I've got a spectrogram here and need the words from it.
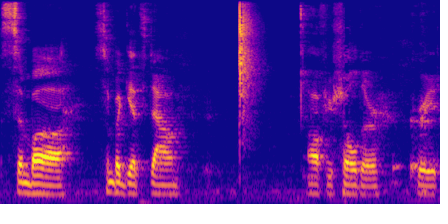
Simba Simba gets down off your shoulder, Creed,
